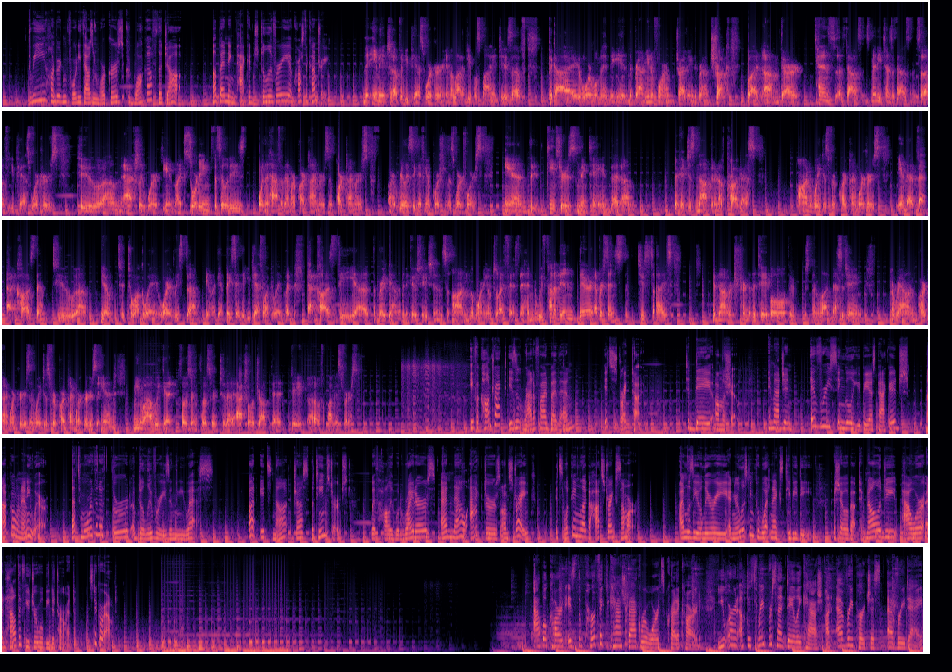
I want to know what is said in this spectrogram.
340,000 workers could walk off the job, upending package delivery across the country the image of a UPS worker in a lot of people's mind is of the guy or woman in the brown uniform driving the brown truck. But um, there are tens of thousands, many tens of thousands of UPS workers who um, actually work in like sorting facilities. More than half of them are part timers. So part timers are a really significant portion of this workforce. And the Teamsters maintain that um, there had just not been enough progress on wages for part-time workers, and that that, caused them to um, you know to, to walk away, or at least um, you know again they say that UPS walked away, but that caused the uh, the breakdown of the negotiations on the morning of July 5th, and we've kind of been there ever since. The two sides have not returned to the table. There's been a lot of messaging around part-time workers and wages for part-time workers, and meanwhile we get closer and closer to that actual drop dead date of August 1st. If a contract isn't ratified by then, it's strike time. Today on the show, imagine every single UPS package not going anywhere. That's more than a third of deliveries in the US. But it's not just the Teamsters. With Hollywood writers and now actors on strike, it's looking like a hot strike summer. I'm Lizzie O'Leary, and you're listening to What Next TBD, a show about technology, power, and how the future will be determined. Stick around. Apple Card is the perfect cashback rewards credit card. You earn up to 3% daily cash on every purchase every day.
